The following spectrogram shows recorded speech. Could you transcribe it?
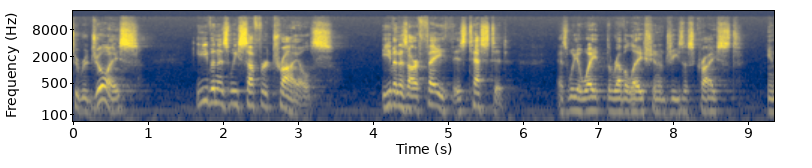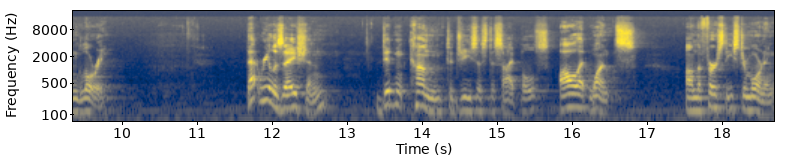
to rejoice even as we suffer trials, even as our faith is tested as we await the revelation of Jesus Christ in glory. That realization didn't come to Jesus' disciples all at once on the first Easter morning.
